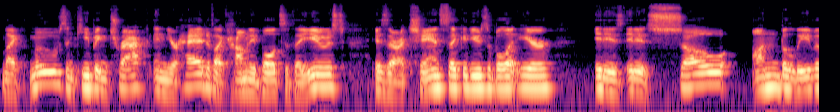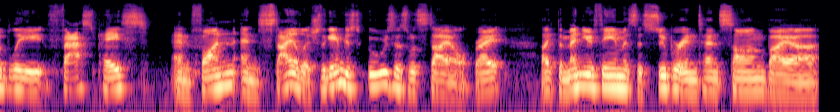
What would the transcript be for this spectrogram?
like moves and keeping track in your head of like how many bullets have they used. Is there a chance they could use a bullet here? It is it is so unbelievably fast paced and fun and stylish. The game just oozes with style, right? Like the menu theme is this super intense song by uh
